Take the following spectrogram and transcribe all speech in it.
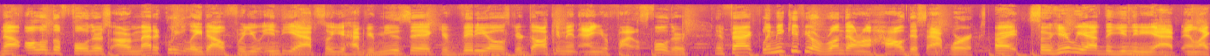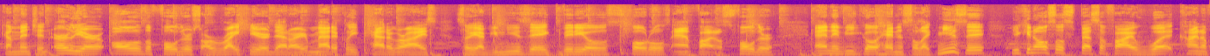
Now all of the folders are automatically laid out for you in the app so you have your music, your videos, your document, and your files folder. In fact, let me give you a rundown on how this app works. All right, so here we have the Younity app and like I mentioned earlier, all of the folders are right here that are automatically categorized. So you have your music, videos, photos, and files folder. And if you go ahead and select music, you can also specify what kind of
